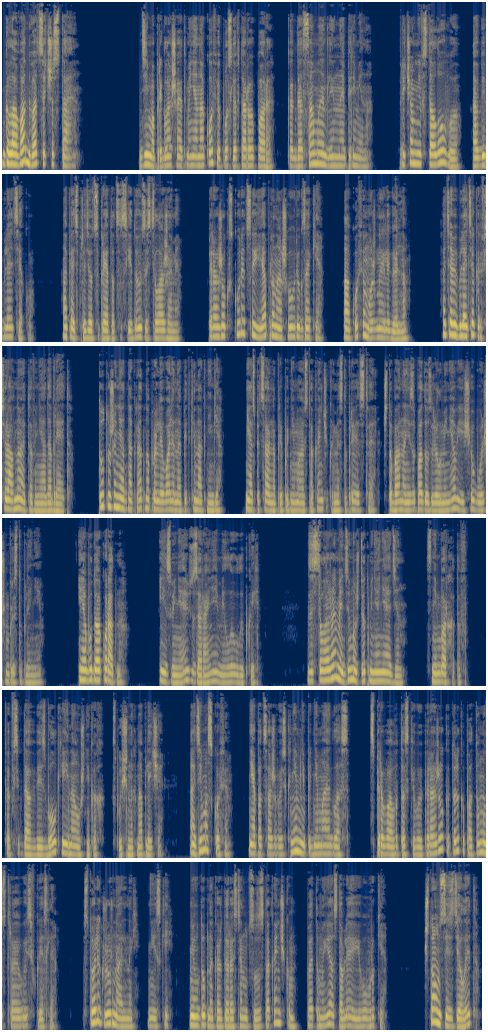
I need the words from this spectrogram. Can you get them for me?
Глава двадцать шестая. Дима приглашает меня на кофе после второй пары, когда самая длинная перемена. Причем не в столовую, а в библиотеку. Опять придется прятаться с едой за стеллажами. Пирожок с курицей я проношу в рюкзаке, а кофе можно и легально. Хотя библиотекарь все равно этого не одобряет. Тут уже неоднократно проливали напитки на книги. Я специально приподнимаю стаканчик вместо приветствия, чтобы она не заподозрила меня в еще большем преступлении. Я буду аккуратна. И извиняюсь заранее милой улыбкой. За стеллажами Дима ждет меня не один. С ним Бархатов. Как всегда в бейсболке и наушниках, спущенных на плечи. А Дима с кофе. Я подсаживаюсь к ним, не поднимая глаз. Сперва вытаскиваю пирожок и только потом устраиваюсь в кресле. Столик журнальный, низкий, Неудобно каждый раз тянуться за стаканчиком, поэтому я оставляю его в руке. «Что он здесь делает?»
